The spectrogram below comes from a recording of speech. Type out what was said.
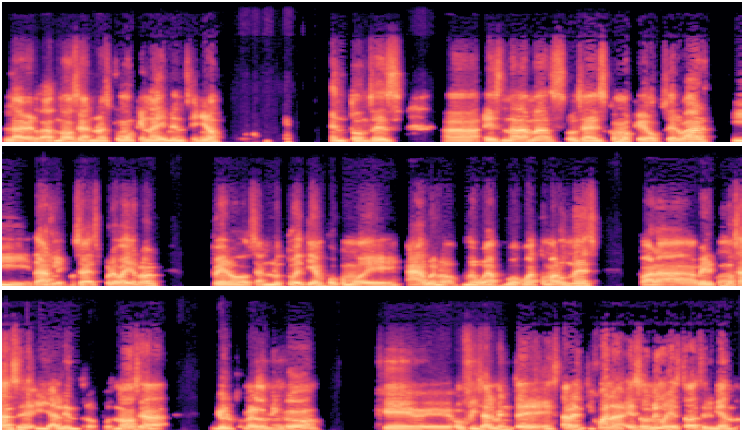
la verdad no, o sea, no es como que nadie me enseñó. Entonces, ah, es nada más, o sea, es como que observar y darle, o sea, es prueba y error, pero, o sea, no tuve tiempo como de, ah, bueno, me voy a, tomar un mes para ver cómo se hace y ya le entro. Pues no, o sea, yo el primer domingo que oficialmente estaba en Tijuana, ese domingo ya estaba sirviendo.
